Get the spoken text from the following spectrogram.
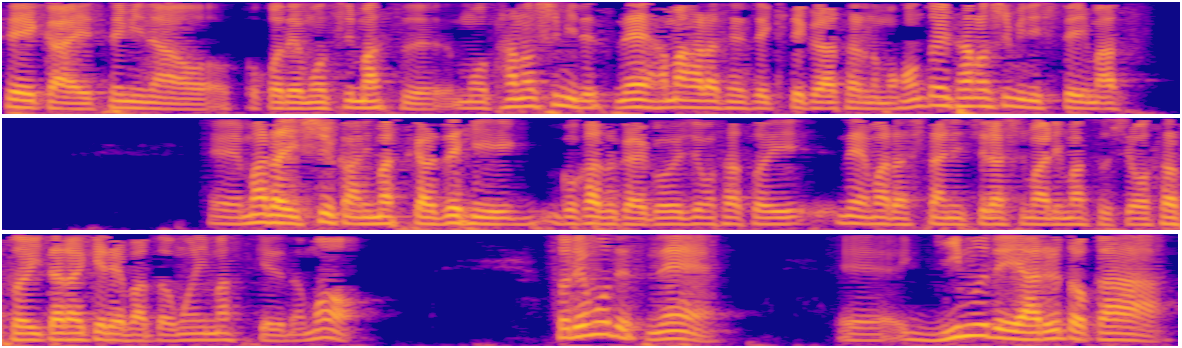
正会セミナーをここで持ちます。もう楽しみですね。浜原先生来てくださるのも本当に楽しみにしています。えー、まだ一週間ありますから、ぜひご家族やご友人を誘い、ね、まだ下にチラシもありますし、お誘いいただければと思いますけれども、それもですね、えー、義務でやるとか、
